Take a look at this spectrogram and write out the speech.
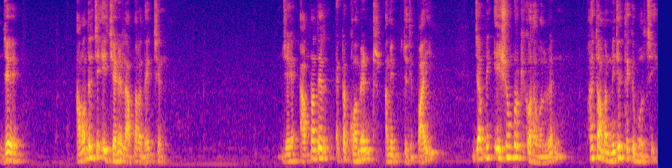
যে আমাদের যে এই চ্যানেলে আপনারা দেখছেন, যে আপনাদের একটা কমেন্ট আমি যদি পাই যে আপনি এই সম্পর্কে কথা বলবেন, হয়তো আমার নিজের থেকে বলছি।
